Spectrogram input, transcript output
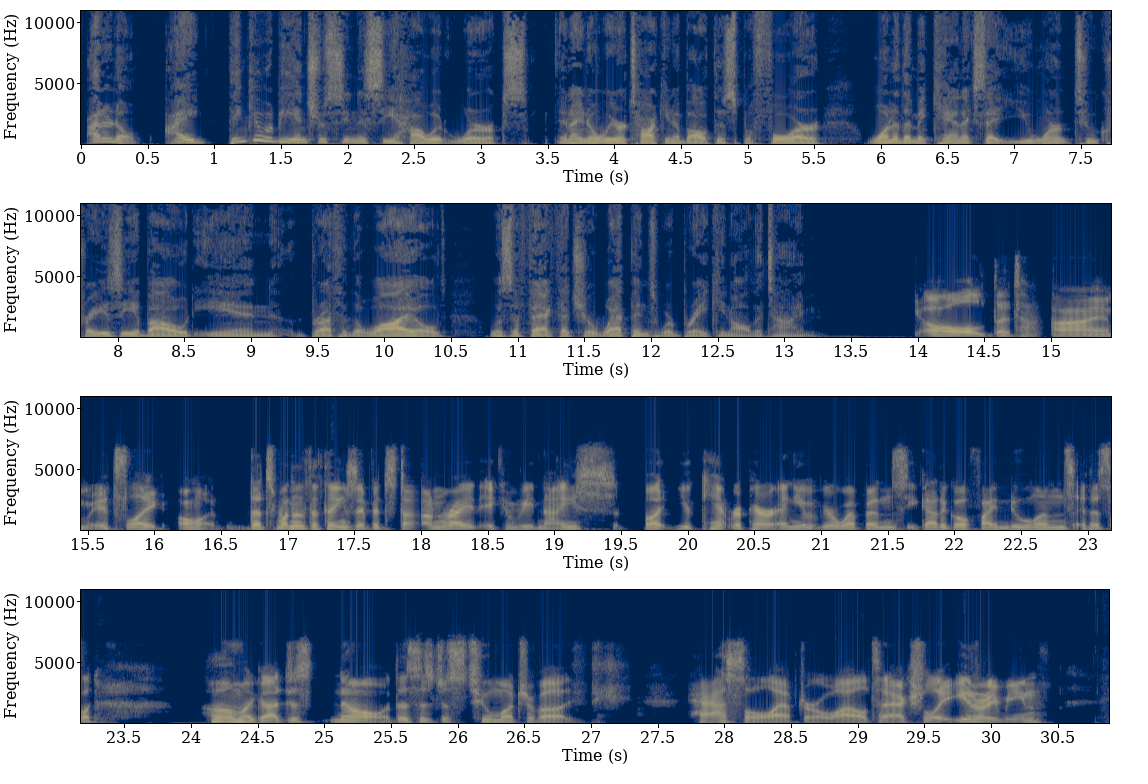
i don't know. I think it would be interesting to see how it works. And i know we were talking about this before. One of the mechanics that you weren't too crazy about in Breath of the Wild was the fact that your weapons were breaking all the time. All the time. It's like, oh, that's one of the things, if it's done right, it can be nice, but you can't repair any of your weapons. You got to go find new ones. And it's like, oh my God, just no, this is just too much of a hassle after a while to actually, you know what I mean?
